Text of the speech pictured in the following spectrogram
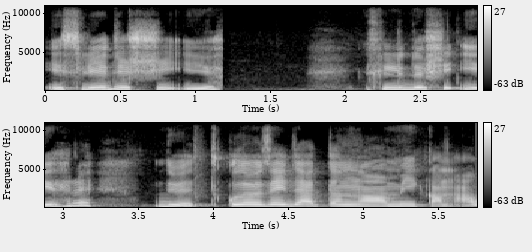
І слідущі ігри. І слідущі ігри. Коли ви зайдете на мій канал,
